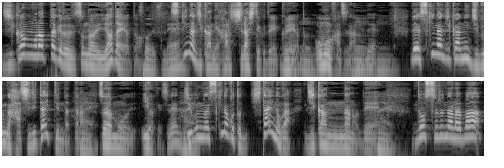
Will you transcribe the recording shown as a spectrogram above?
時間もらったけど、そんな嫌だよと。そうですね。好きな時間に走らせてくれくれよと思うはずなんで、うんうんで、好きな時間に自分が走りたいって言うんだったら、はい。それはもういいわけですね。い。自分の好きなことしたいのが時間なので、はい。どうするならば、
